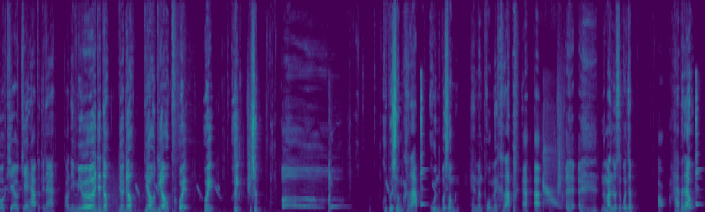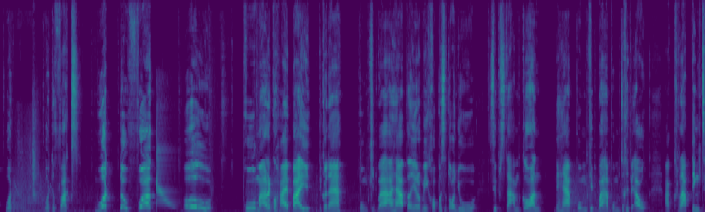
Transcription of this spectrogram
อเคโอเคครับเดี๋ยวกันนะ ตอนนี้มีเอ้ยเดี๋ยวเดี๋ยวเดี๋ยวเดี๋ยวเดี๋ยวเฮ้ยเฮ้ยเฮ้ยชึบคุณผู้ชมครับ คุณผู้ชมเห็นมันผมไหมครับน้ำมันรู้สึกว่าจะอ๋อหายไปแล้ว what what the fuck what the fuck โอ้โผล่มาแล้วก็หายไปเดี๋ยวก่อนนะ ผมคิดว่าครับ ตอนนี้เรามีคอปเปอร์สโตนอยู่ 13 ก้อนนะครับ ผมคิดว่าผมจะขึ้นไปเอาอะคราฟติ้งเท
